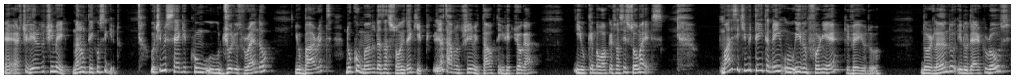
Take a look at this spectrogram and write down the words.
é artilheiro do time aí, mas não tem conseguido. O time segue com o Julius Randle e o Barrett no comando das ações da equipe. Ele já estava no time e tal, tem jeito de jogar, e o Kemba Walker só se soma a eles. Mas esse time tem também o Ivan Fournier, que veio do, do Orlando, e do Derrick Rose,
